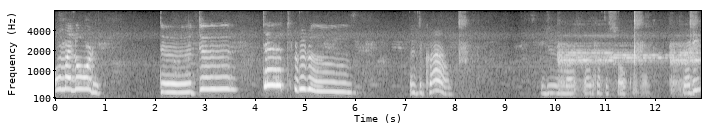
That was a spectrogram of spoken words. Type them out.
Oh my lord. Do, do, do, do, do, do. There's the crown. Dude, Minecraft is so cool. Ready?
